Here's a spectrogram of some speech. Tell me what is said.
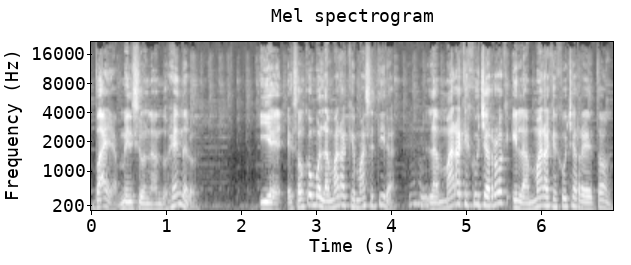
Vaya, mencionando géneros. Y eh, son como la mara que más se tira. La mara que escucha rock y la mara que escucha reggaetón.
